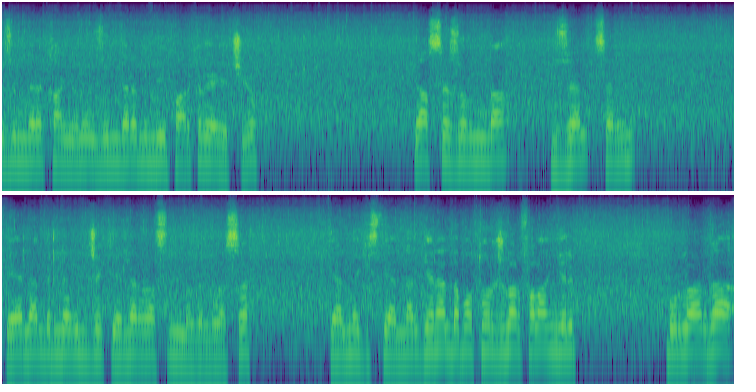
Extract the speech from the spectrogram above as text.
Üzümdere Kanyonu, Üzümdere Milli Parkı diye geçiyor. Yaz sezonunda güzel, serin değerlendirilebilecek yerler arasındadır burası. Gelmek isteyenler, genelde motorcular falan gelip buralarda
